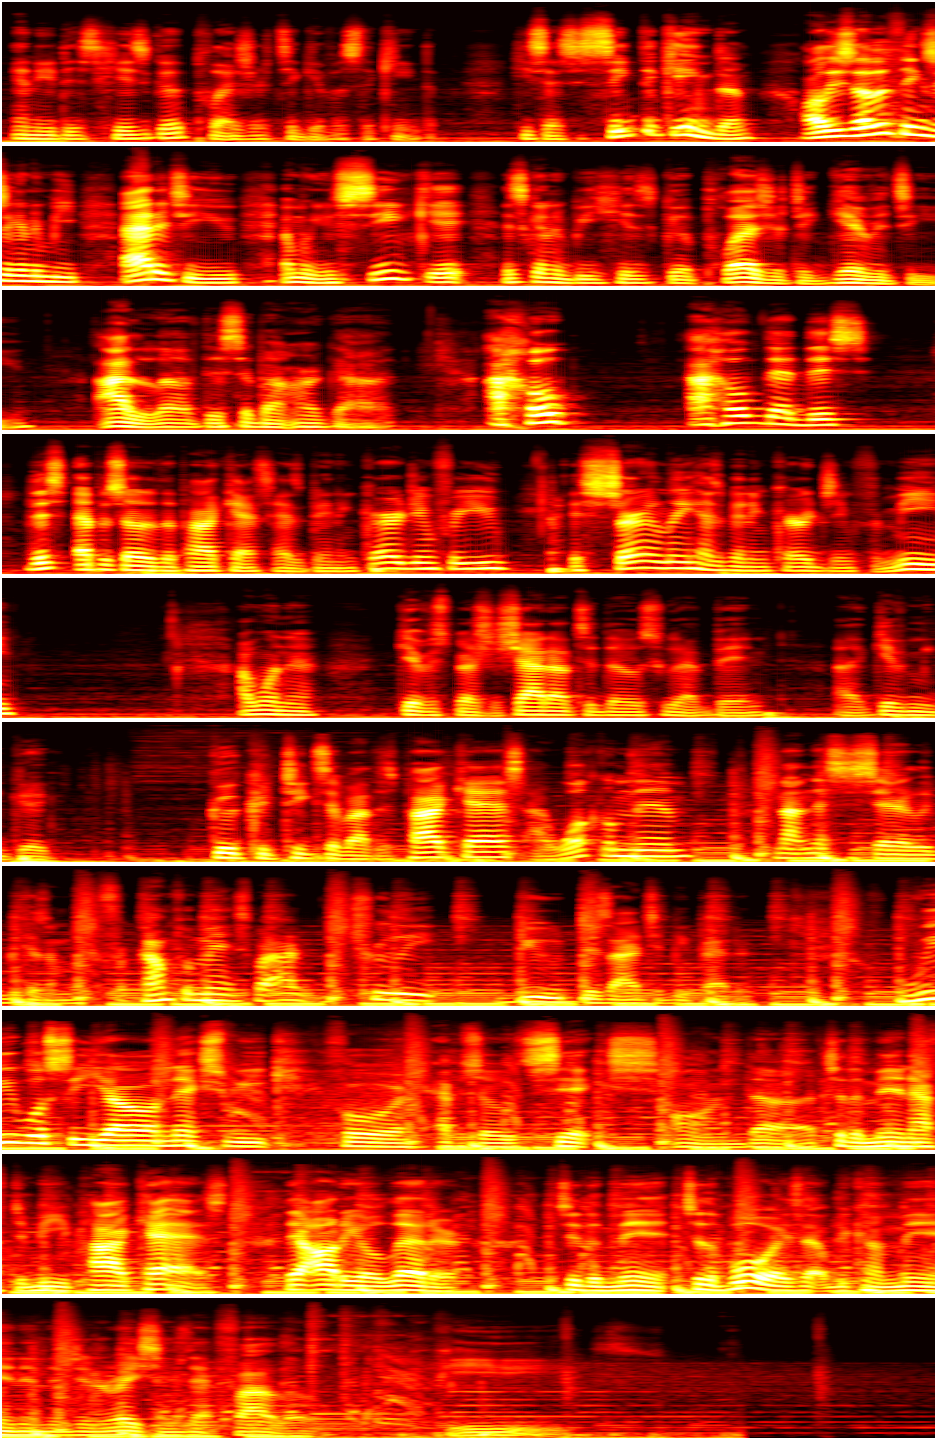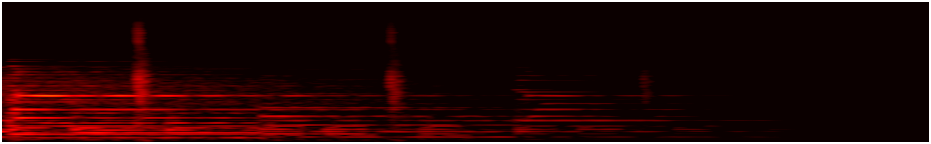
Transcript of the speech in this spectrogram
and it is His good pleasure to give us the kingdom. He says, "Seek the kingdom. All these other things are going to be added to you, and when you seek it, it's going to be His good pleasure to give it to you." I love this about our God. I hope, I hope that this this episode of the podcast has been encouraging for you. It certainly has been encouraging for me. I want to give a special shout out to those who have been uh, giving me good good critiques about this podcast. I welcome them, not necessarily because I'm looking for compliments, but I truly do desire to be better. We will see y'all next week for episode six on the To the Men After Me podcast, the audio letter to the men to the boys that will become men in the generations that follow. Peace.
